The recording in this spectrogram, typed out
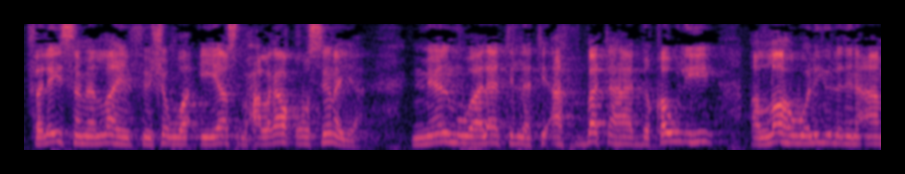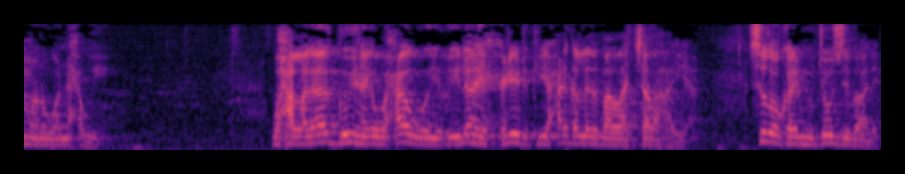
falaysa min allahi fii shay waa iyaas waxaa lagaa quusinaya min almuwaalaati alatii ahbataha biqowlihi allahu waliyu ladiina aamanuu wanaxwihi waxaa lagaa goynaya waxaa weeye ilaahay xidhiidhka iyo leda baa la jarahaya. Sidoo kale ibnujawsi baa leh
